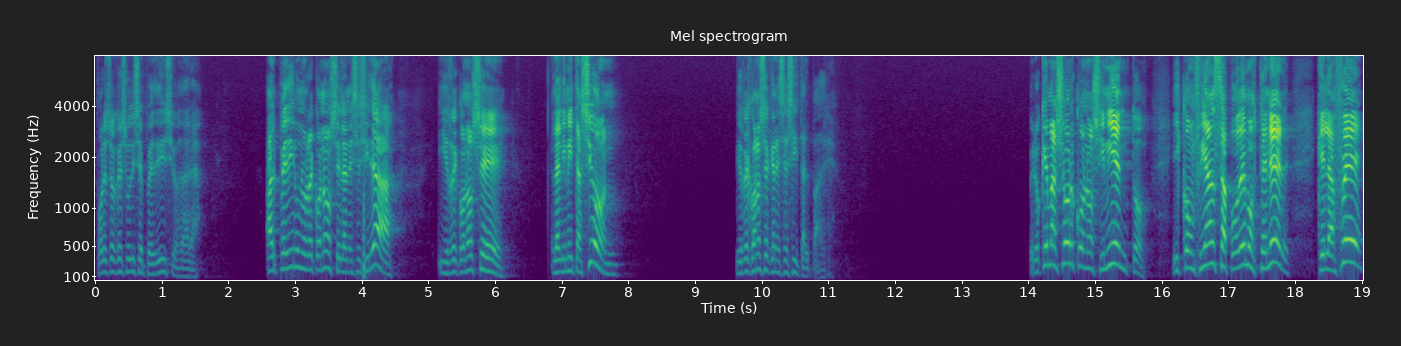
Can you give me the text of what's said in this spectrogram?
Por eso Jesús dice, pedid y os dará. Al pedir uno reconoce la necesidad y reconoce la limitación y reconoce que necesita al Padre. Pero qué mayor conocimiento y confianza podemos tener que la fe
